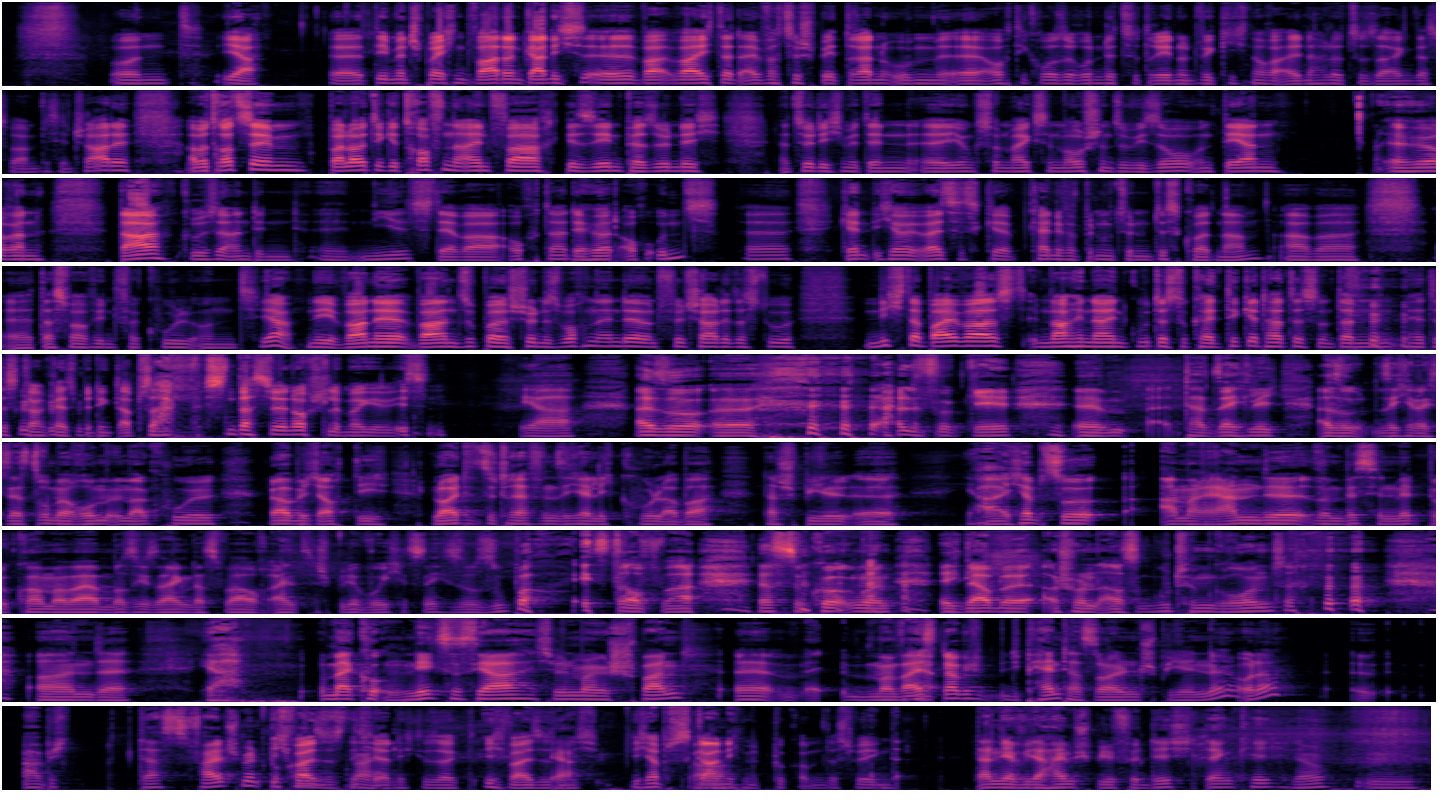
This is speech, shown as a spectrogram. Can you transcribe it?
Und ja, äh, dementsprechend war dann gar nicht, äh, war, war ich dann einfach zu spät dran, um äh, auch die große Runde zu drehen und wirklich noch allen Hallo zu sagen. Das war ein bisschen schade. Aber trotzdem, ein paar Leute getroffen einfach, gesehen persönlich. Natürlich mit den äh, Jungs von Mike's in Motion sowieso und deren Hörern da. Grüße an den äh, Nils, der war auch da, der hört auch uns. Äh, kennt, ich weiß es gibt keine Verbindung zu einem Discord-Namen, aber äh, das war auf jeden Fall cool und ja, nee, war eine, war ein super schönes Wochenende und viel schade, dass du nicht dabei warst. Im Nachhinein gut, dass du kein Ticket hattest und dann hättest krankheitsbedingt absagen müssen. Das wäre noch schlimmer gewesen. Ja, also äh, alles okay. Ähm, tatsächlich, also sicherlich ist das drumherum immer cool. Glaube ich auch die Leute zu treffen sicherlich cool, aber das Spiel, äh, ja, ich habe es so am Rande so ein bisschen mitbekommen, aber muss ich sagen, das war auch eins der Spiele, wo ich jetzt nicht so super heiß drauf war, das zu gucken und ich glaube schon aus gutem Grund. und äh, ja, mal gucken. Nächstes Jahr, ich bin mal gespannt. Äh, man weiß, ja. glaube ich, die Panthers sollen spielen, ne? Oder? Äh, habe ich das falsch mitbekommen? Ich weiß es nicht, Nein. ehrlich gesagt. Ich weiß es ja. nicht. Ich habe es gar nicht mitbekommen, deswegen. Dann ja wieder Heimspiel für dich, denke ich, ne? Mhm.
